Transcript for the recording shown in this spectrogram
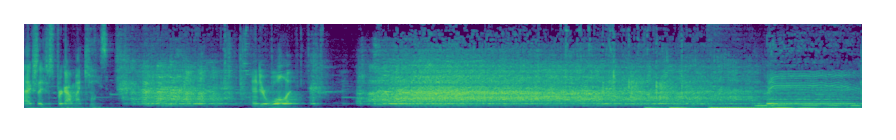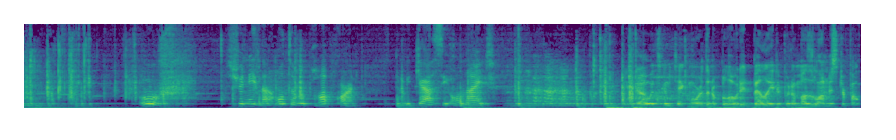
Actually, I just forgot my keys. And your wallet. Oof. Shouldn't eat that whole tub of popcorn. Gonna be gassy all night. You know it's going to take more than a bloated belly to put a muzzle on Mr. Poke.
